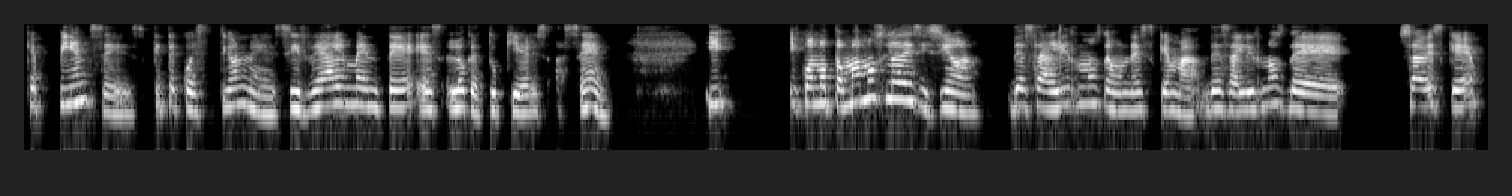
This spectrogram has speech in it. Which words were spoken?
que pienses, que te cuestiones si realmente es lo que tú quieres hacer. Y, y cuando tomamos la decisión de salirnos de un esquema, de salirnos de, ¿sabes qué?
